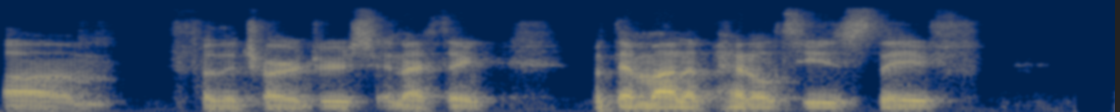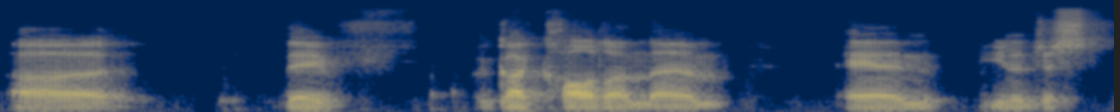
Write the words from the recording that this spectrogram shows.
um, for the Chargers. And I think with the amount of penalties they've uh, they've got called on them, and you know just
